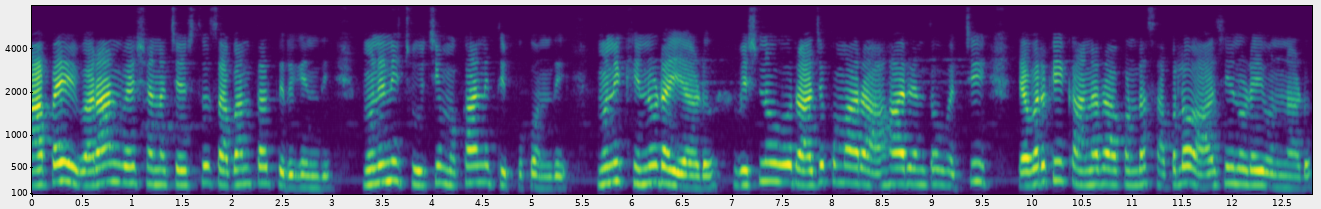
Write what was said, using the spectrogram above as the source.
ఆపై వరాన్వేషణ చేస్తూ సభంతా తిరిగింది. మునిని చూచి ముఖాన్ని తిప్పుకొంది. ముని ఖిన్నుడయ్యాడు. విష్ణువు రాజకుమార ఆహార్యంతో వచ్చి ఎవరికీ కానరాకుండా సభలో ఆసీనుడై ఉన్నాడు.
